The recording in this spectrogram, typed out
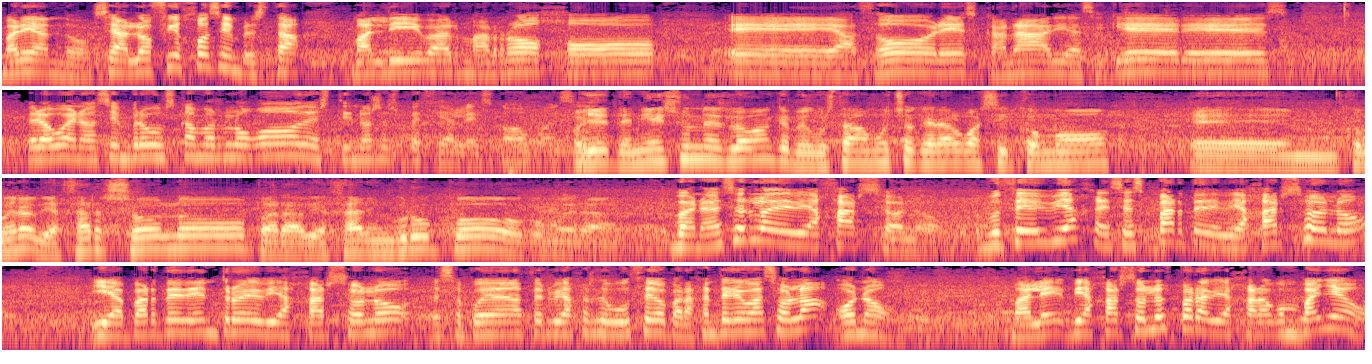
variando. O sea, lo fijo siempre está Maldivas, Mar Rojo, eh, Azores, Canarias si quieres. Pero bueno, siempre buscamos luego destinos especiales, como puede ser. Oye, teníais un eslogan que me gustaba mucho que era algo así como, eh, ¿cómo era? ¿Viajar solo para viajar en grupo o cómo era? Bueno, eso es lo de viajar solo. Buceo y viajes es parte de viajar solo y aparte dentro de viajar solo se pueden hacer viajes de buceo para gente que va sola o no. ¿Vale? Viajar solo es para viajar acompañado.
